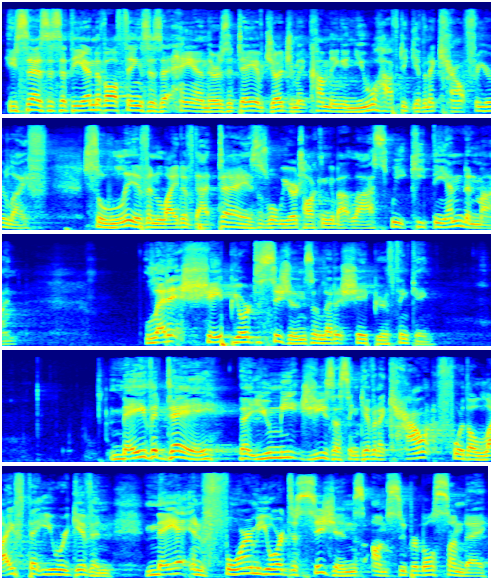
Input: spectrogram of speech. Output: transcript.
He says this at the end of all things is at hand. There is a day of judgment coming, and you will have to give an account for your life. So live in light of that day. This is what we were talking about last week. Keep the end in mind. Let it shape your decisions and let it shape your thinking. May the day that you meet Jesus and give an account for the life that you were given, may it inform your decisions on Super Bowl Sunday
